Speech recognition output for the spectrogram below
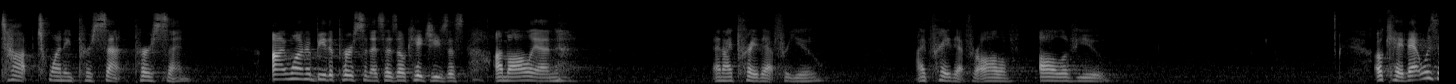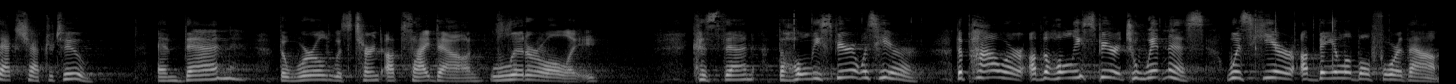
top 20% person. I want to be the person that says, okay, Jesus, I'm all in. And I pray that for you. I pray that for all of, all of you. Okay, that was Acts chapter 2. And then the world was turned upside down, literally. Because then the Holy Spirit was here. The power of the Holy Spirit to witness was here available for them.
